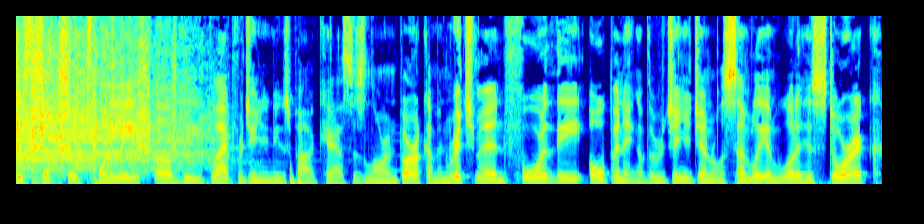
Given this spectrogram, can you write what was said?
This is episode 28 of the Black Virginia News Podcast. This is Lauren Burke. I'm in Richmond for the opening of the Virginia General Assembly, and what a historic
